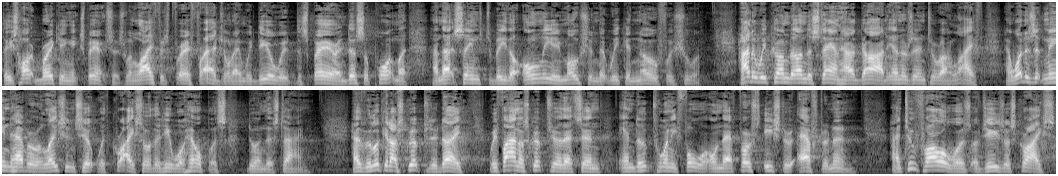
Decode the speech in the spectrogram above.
these heartbreaking experiences when life is very fragile and we deal with despair and disappointment, and that seems to be the only emotion that we can know for sure? How do we come to understand how God enters into our life? And what does it mean to have a relationship with Christ so that He will help us during this time? As we look at our scripture today, we find a scripture that's in, in Luke 24 on that first Easter afternoon. And two followers of Jesus Christ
